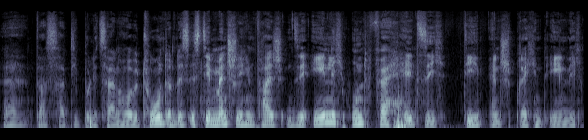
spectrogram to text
Äh, das hat die Polizei nochmal betont und es ist dem menschlichen Fleisch sehr ähnlich und verhält sich dementsprechend ähnlich.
